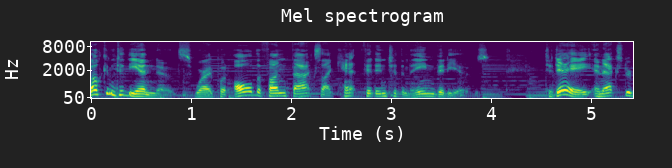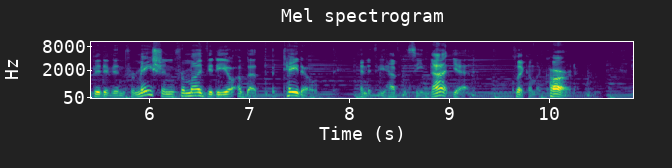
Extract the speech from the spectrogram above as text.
Welcome to the EndNotes, where I put all the fun facts I can't fit into the main videos. Today, an extra bit of information from my video about the potato, and if you haven't seen that yet, click on the card.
